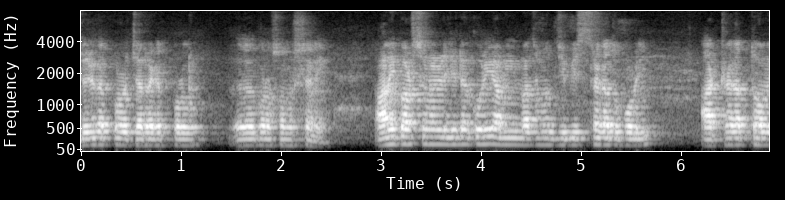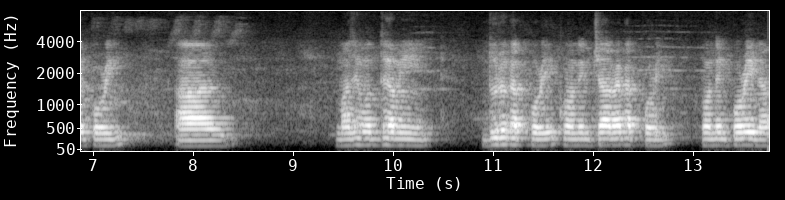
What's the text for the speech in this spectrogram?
দুই রেখাত পড়ো, চার রেখাত পড়ো কোনো সমস্যা নেই। আমি পার্সোনালি যেটা করি, আমি মাঝে মধ্যে বিশ টাকা তো পড়ি, আট টাকার তো আমি পড়ি। আর মাঝে মধ্যে আমি দু রেখাত পড়ি, কোনোদিন চার রেখাত পড়ি। কোনোদিন পড়ি না,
